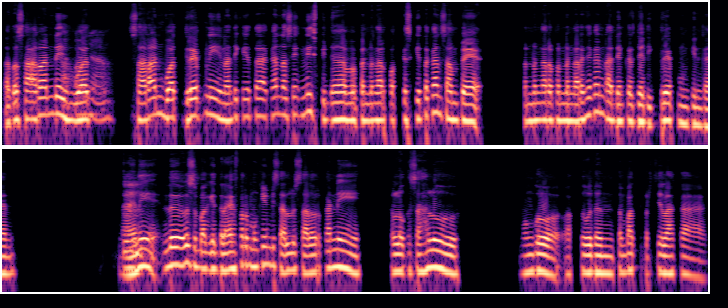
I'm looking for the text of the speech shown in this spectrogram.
atau saran deh buat Apanya? saran buat Grab nih nanti kita kan nasi ini pendengar podcast kita kan sampai pendengar-pendengarnya kan ada yang kerja di Grab mungkin kan nah Hmm. ini lu, lu sebagai driver mungkin bisa lu salurkan nih kalau kesah lu monggo waktu dan tempat dipersilakan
